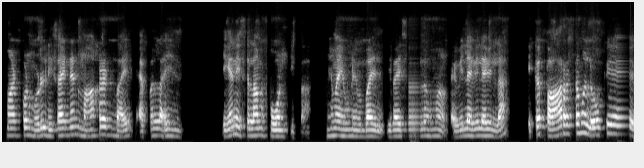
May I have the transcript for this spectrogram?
smartphone model design market by Apple ඉගැන ඉස්ලාම් ෆෝන් තිපා මෙම එවුණ මොබයිල් ඉවයිස්වල හම ඇවිල් ඇවිල් ඇවිල්ලා එක පාරටම ලෝකයේ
